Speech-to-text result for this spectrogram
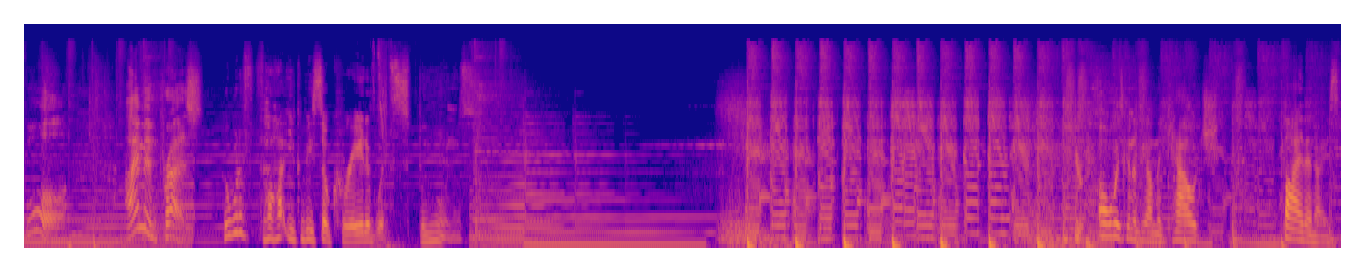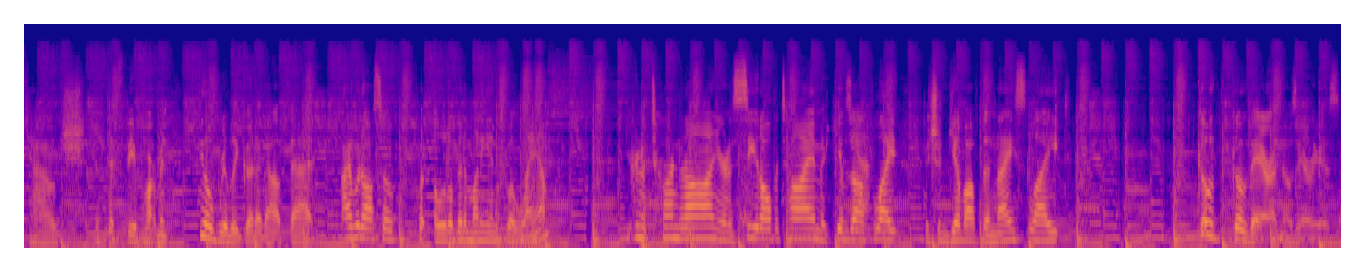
cool. I'm impressed. Who would have thought you could be so creative with spoons? You're always gonna be on the couch. Buy the nice couch. It fits the apartment. Feel really good about that. I would also put a little bit of money into a lamp. You're gonna turn it on, you're gonna see it all the time. It gives off light. It should give off the nice light. Go go there in those areas.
